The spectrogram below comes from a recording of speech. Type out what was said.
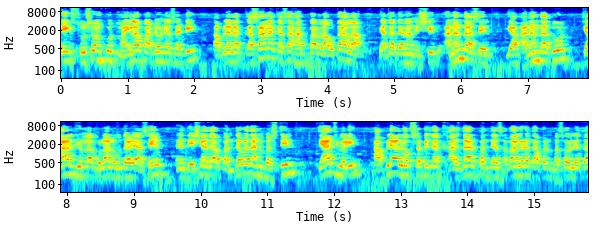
एक सुसंस्कृत महिला पाठवण्यासाठी आपल्याला कसा ना कसा हातभार लावता आला याचा त्यांना निश्चित आनंद असेल. या आनंदातून चार जूनला गुलाल उधळे असेल आणि देशाचा पंतप्रधान बसतील. त्याचवेळी आपल्या लोकसभेचा खासदार पण त्या सभागृहात आपण बसवल्याचा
